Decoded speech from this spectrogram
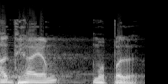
അധ്യായം മുപ്പത്.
